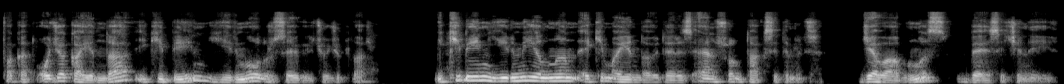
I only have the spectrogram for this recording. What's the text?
Fakat Ocak ayında 2020 olur sevgili çocuklar. 2020 yılının Ekim ayında öderiz en son taksitimizi. Cevabımız B seçeneği.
